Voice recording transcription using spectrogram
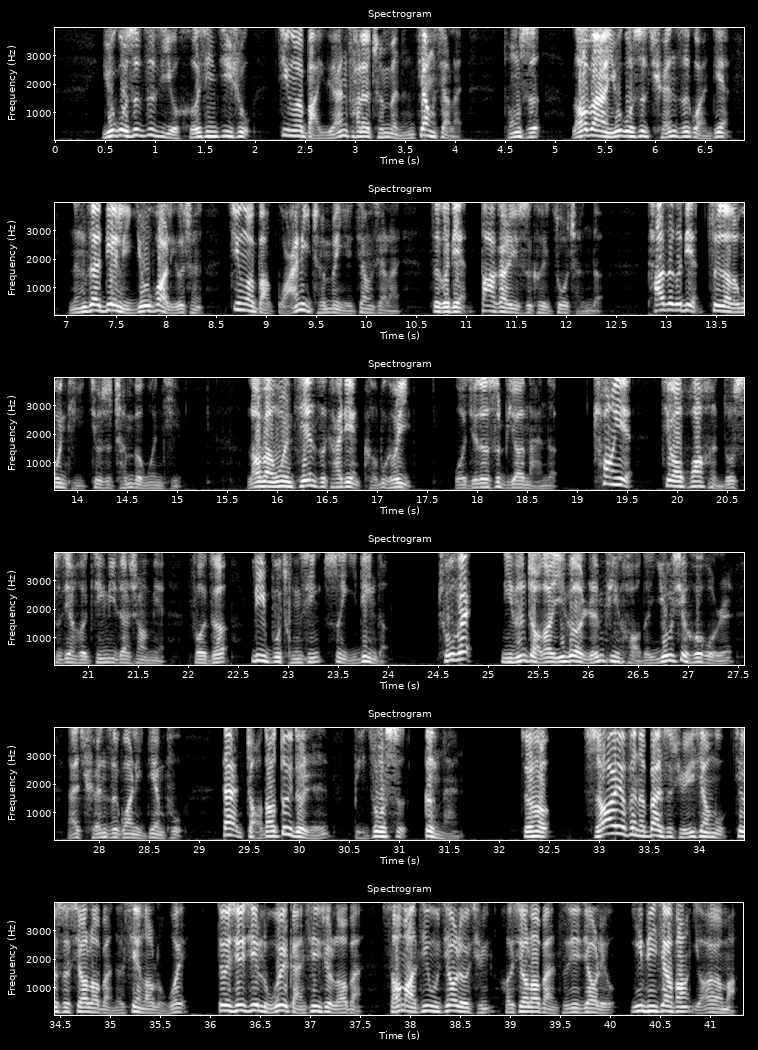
如果是自己有核心技术，进而把原材料成本能降下来，同时老板如果是全职管店，能在店里优化流程，进而把管理成本也降下来，这个店大概率是可以做成的。他这个店最大的问题就是成本问题。老板问兼职开店可不可以？我觉得是比较难的。创业就要花很多时间和精力在上面，否则力不从心是一定的，除非。你能找到一个人品好的优秀合伙人来全职管理店铺，但找到对的人比做事更难。最后，十二月份的拜师学艺项目就是肖老板的现捞卤味。对学习卤味感兴趣的老板，扫码进入交流群和肖老板直接交流。音频下方有二维码。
